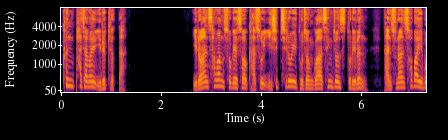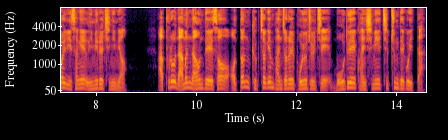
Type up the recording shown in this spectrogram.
큰 파장을 일으켰다. 이러한 상황 속에서 가수 27호의 도전과 생존 스토리는 단순한 서바이벌 이상의 의미를 지니며 앞으로 남은 라운드에서 어떤 극적인 반전을 보여줄지 모두의 관심이 집중되고 있다.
